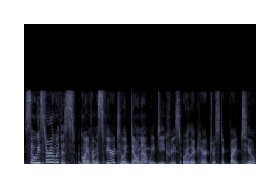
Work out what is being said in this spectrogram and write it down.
So we started with this going from a sphere to a donut. We decreased Euler characteristic by 2.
